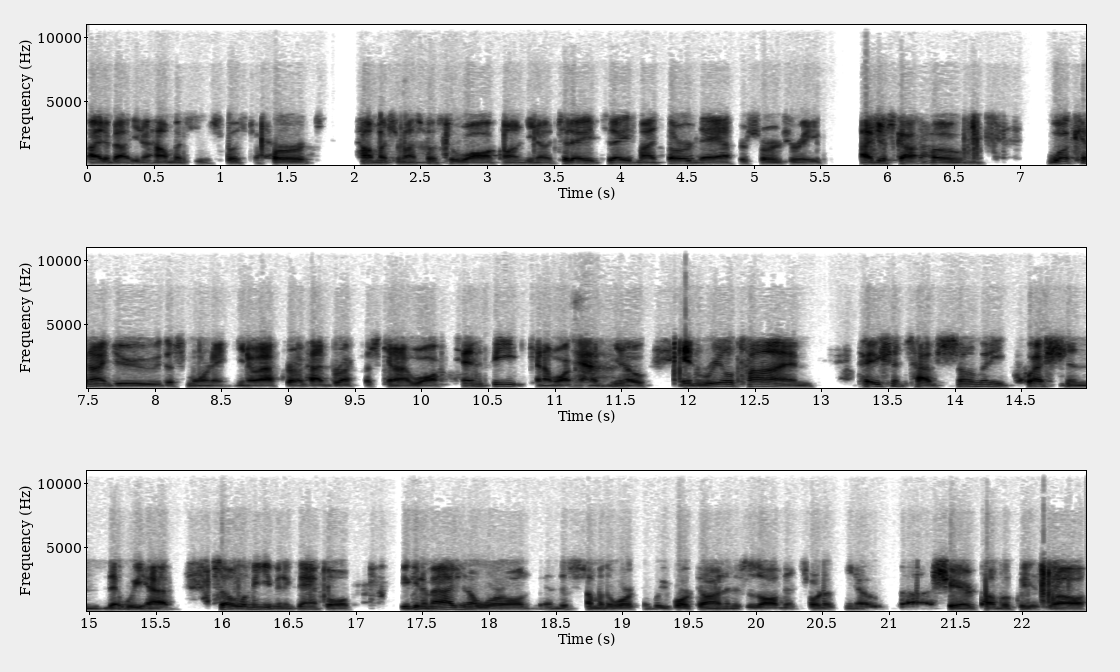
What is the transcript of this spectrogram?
right? About you know how much is it supposed to hurt, how much am I supposed to walk on? You know, today today's my third day after surgery. I just got home. What can I do this morning? You know, after I've had breakfast, can I walk ten feet? Can I walk? Yeah. You know, in real time, patients have so many questions that we have. So let me give you an example. You can imagine a world, and this is some of the work that we've worked on, and this has all been sort of, you know, uh, shared publicly as well.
